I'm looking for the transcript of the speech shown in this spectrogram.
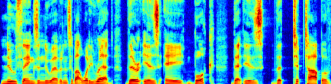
new things and new evidence about what he read. There is a book that is the tip top of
